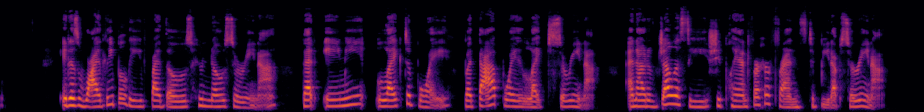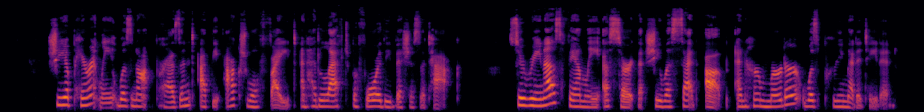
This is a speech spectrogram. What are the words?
It is widely believed by those who know Serena that Amy liked a boy, but that boy liked Serena, and out of jealousy, she planned for her friends to beat up Serena. She apparently was not present at the actual fight and had left before the vicious attack. Serena's family assert that she was set up and her murder was premeditated.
